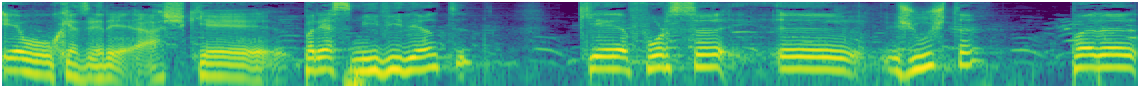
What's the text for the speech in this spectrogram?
Eu, quer dizer, acho que é. Parece-me evidente que é a força eh, justa para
